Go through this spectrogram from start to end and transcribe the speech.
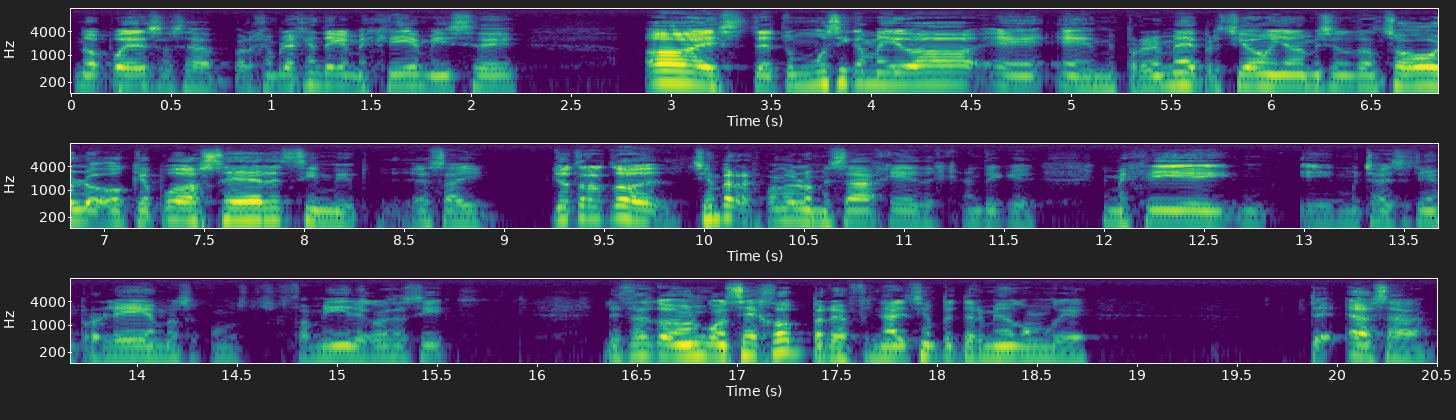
no puedes, o sea, por ejemplo, hay gente que me escribe y me dice, oh, este, tu música me ayudó en, en mis problemas de depresión, ya no me siento tan solo, o qué puedo hacer si mi, o sea, yo trato, siempre respondo los mensajes de gente que, que me escribe y, y muchas veces tiene problemas con su familia, cosas así les trato de dar un consejo, pero al final siempre termino como que, te- o sea,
